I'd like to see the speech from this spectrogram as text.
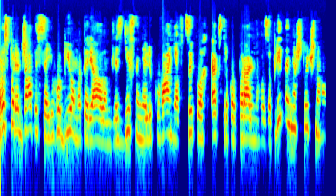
розпоряджатися його біоматеріалом для здійснення лікування в циклах екстракорпорального запліднення штучного.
